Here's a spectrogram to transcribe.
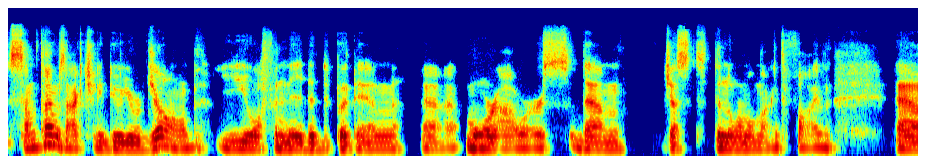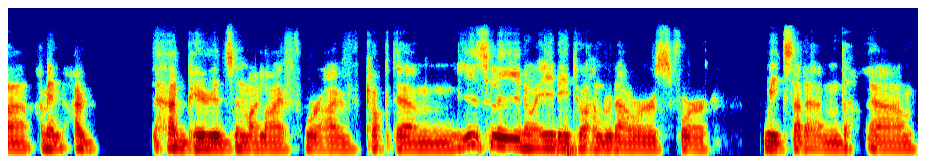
sometimes actually do your job, you often needed to put in uh, more hours than just the normal nine to five. Uh, I mean, I've had periods in my life where I've clocked in easily, you know, 80 to 100 hours for weeks at end. Um,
